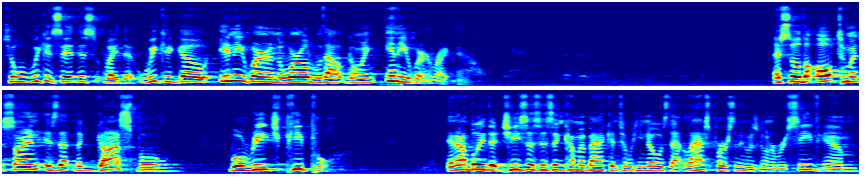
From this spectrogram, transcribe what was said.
So we could say it this way that we could go anywhere in the world without going anywhere right now. And so the ultimate sign is that the gospel will reach people. And I believe that Jesus isn't coming back until he knows that last person who is going to receive him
